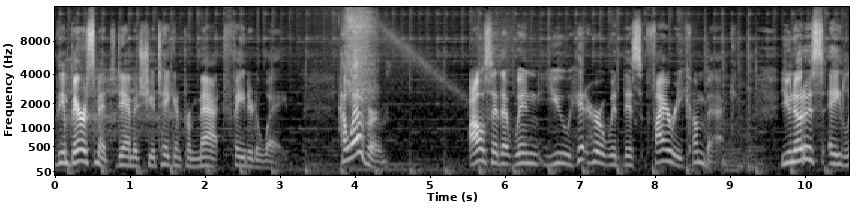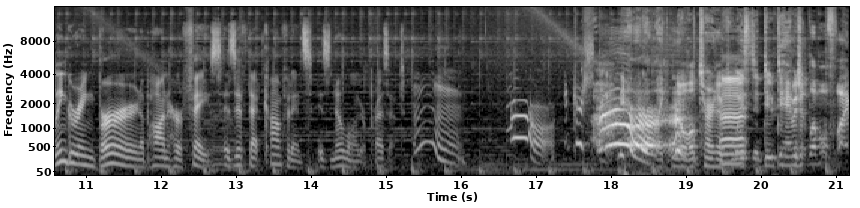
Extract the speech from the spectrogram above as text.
the embarrassment damage she had taken from Matt faded away. However, I'll say that when you hit her with this fiery comeback, you notice a lingering burn upon her face as if that confidence is no longer present. Hmm. Oh, interesting. Like no alternative Uh, ways to do damage at level five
